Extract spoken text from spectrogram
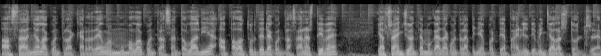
el Saranyola contra el Cardedeu, el Montmeló contra el Santa Eulàlia, el Palau Tordera contra el Sant Esteve i el Sant Joan de Montcada contra la penya esportiva Pajaril diumenge a les 12.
